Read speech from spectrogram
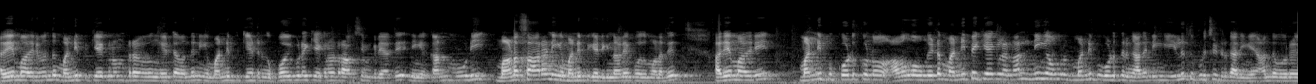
அதே மாதிரி வந்து மன்னிப்பு கேட்கணுன்றவங்ககிட்ட வந்து நீங்கள் மன்னிப்பு கேட்டுருங்க. போய் கூட கேட்கணுன்ற அவசியம் கிடையாது. நீங்கள் கண் மூடி மனசார நீங்கள் மன்னிப்பு கேட்டிங்கனாலே போதுமானது. அதே மாதிரி மன்னிப்பு கொடுக்கணும். அவங்க உங்ககிட்ட மன்னிப்பே கேட்கலனாலும் நீங்கள் அவங்களுக்கு மன்னிப்பு கொடுத்துருங்க. அதை நீங்கள் இழுத்து பிடிச்சிட்டு இருக்காதிங்க. அந்த ஒரு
